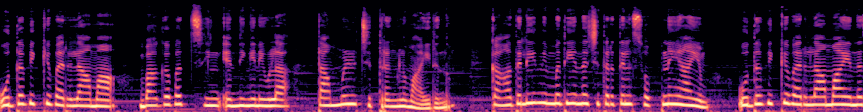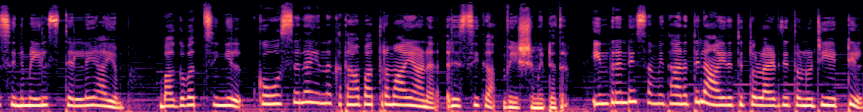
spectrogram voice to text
ഉദവിക്ക് വരലാമ ഭഗവത് സിംഗ് എന്നിങ്ങനെയുള്ള തമിഴ് ചിത്രങ്ങളുമായിരുന്നു. കാതലി നിമ്മതി എന്ന ചിത്രത്തിൽ സ്വപ്നയായും ഉദവിക്ക് വരലാമ എന്ന സിനിമയിൽ സ്റ്റെല്ലയായും ഭഗവത് സിംഗിൽ കോസല എന്ന കഥാപാത്രമായാണ് രസിക വേഷമിട്ടത്. ഇന്ദ്രന്റെ സംവിധാനത്തിൽ ആയിരത്തി തൊള്ളായിരത്തി തൊണ്ണൂറ്റി എട്ടിൽ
